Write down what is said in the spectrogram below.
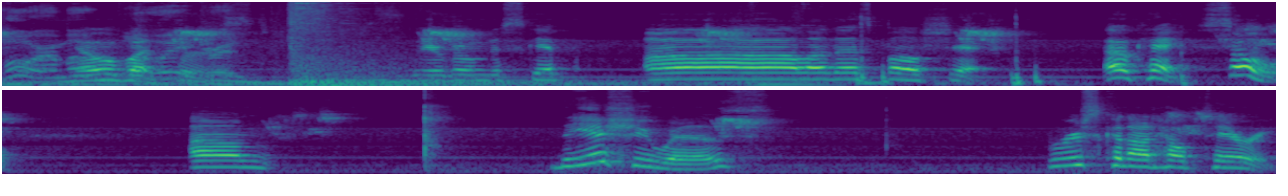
form No, of but first. Apron. We're going to skip all of this bullshit. Okay, so, um, the issue is Bruce cannot help Terry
